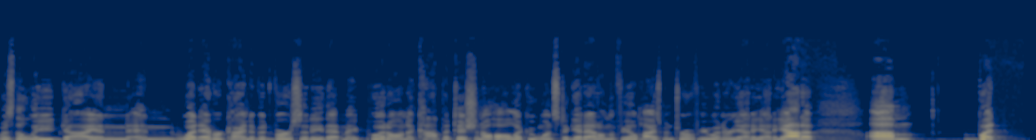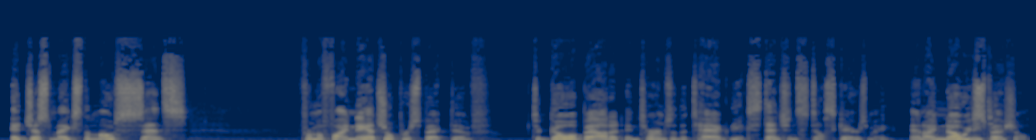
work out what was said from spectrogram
was the lead guy, and and whatever kind of adversity that may put on a competition competitionaholic who wants to get out on the field, Heisman Trophy winner, yada yada yada. Um, but it just makes the most sense from a financial perspective to go about it in terms of the tag. The extension still scares me, and I know he's special.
